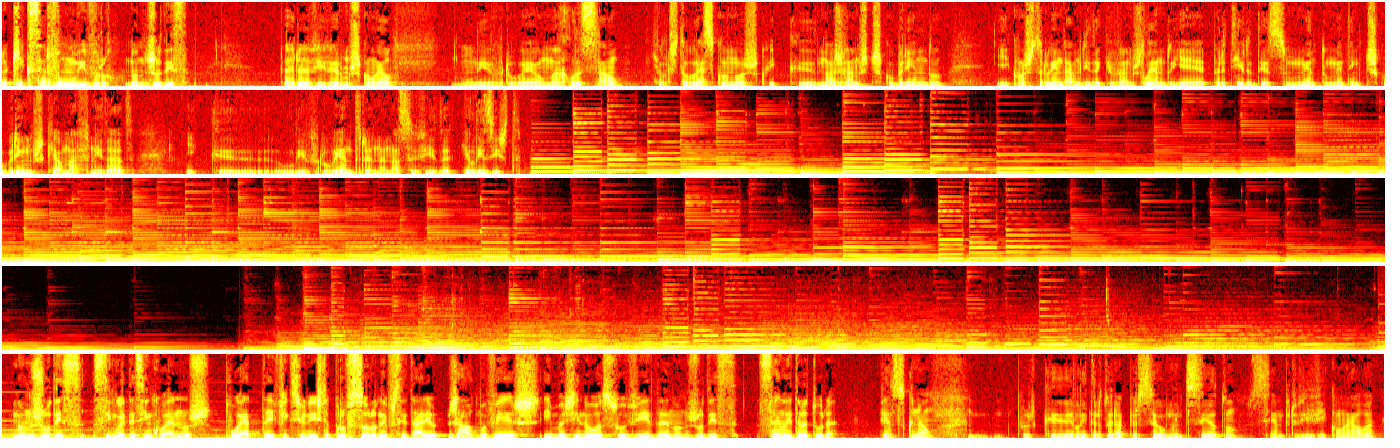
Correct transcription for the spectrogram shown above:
Para que é que serve um livro, Nuno Judice? Para vivermos com ele. Um livro é uma relação que ele estabelece connosco e que nós vamos descobrindo e construindo à medida que o vamos lendo. E é a partir desse momento, do momento em que descobrimos que há uma afinidade e que o livro entra na nossa vida, que ele existe. Judice, 55 anos, poeta e ficcionista, professor universitário. Já alguma vez imaginou a sua vida, Nuno Judice, sem literatura? Penso que não, porque a literatura apareceu muito cedo, sempre vivi com ela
